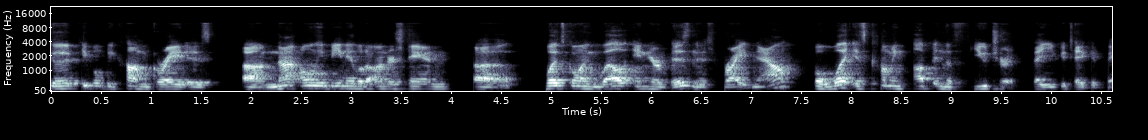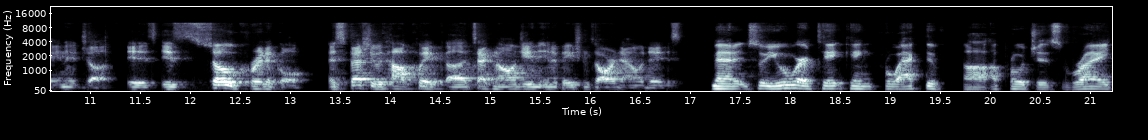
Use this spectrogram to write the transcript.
good people become great. Is um, not only being able to understand uh, what's going well in your business right now, but what is coming up in the future that you could take advantage of is is so critical, especially with how quick uh, technology and the innovations are nowadays. Man, so you were taking proactive uh, approaches right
